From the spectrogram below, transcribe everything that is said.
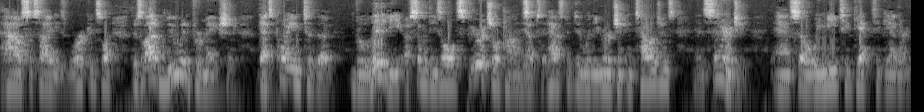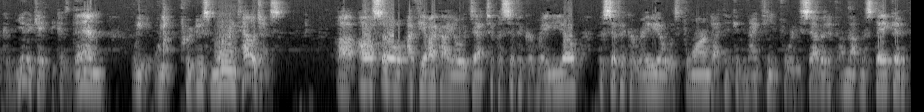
how societies work and so on. There's a lot of new information that's pointing to the validity of some of these old spiritual concepts. Yep. It has to do with emergent intelligence and synergy. And so we need to get together and communicate because then we, we produce more intelligence. Uh, also, I feel like I owe a debt to Pacifica Radio. Pacifica Radio was formed, I think, in 1947, if I'm not mistaken.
